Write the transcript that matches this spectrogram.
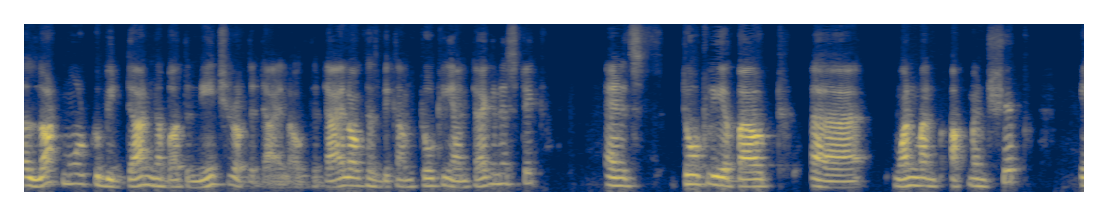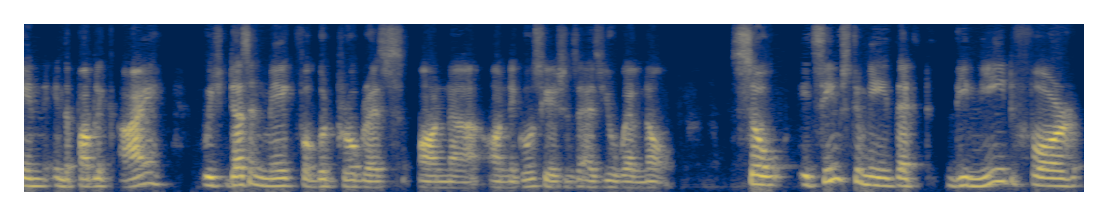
a lot more could be done about the nature of the dialogue. The dialogue has become totally antagonistic, and it's totally about uh, one-man upmanship in, in the public eye, which doesn't make for good progress on, uh, on negotiations, as you well know. So it seems to me that the need for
